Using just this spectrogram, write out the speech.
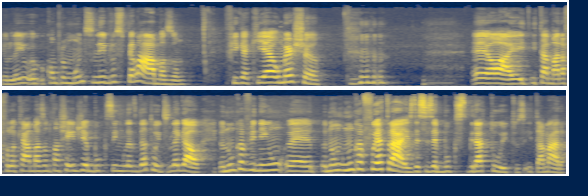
Eu leio, eu compro muitos livros pela Amazon. Fica aqui é o Merchan. é, ó, Itamara falou que a Amazon tá cheia de e-books em inglês gratuitos. Legal. Eu nunca vi nenhum. É, eu não, nunca fui atrás desses e-books gratuitos, Itamara.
